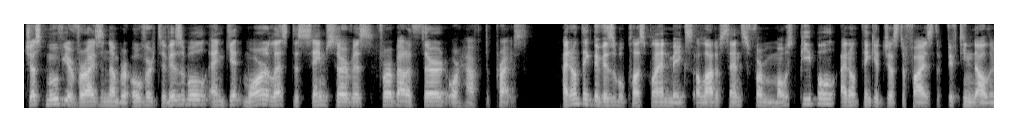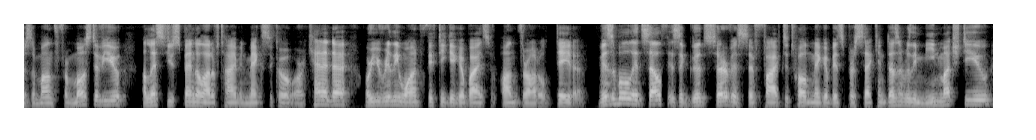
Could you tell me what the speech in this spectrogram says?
Just move your Verizon number over to Visible and get more or less the same service for about a third or half the price. I don't think the Visible Plus plan makes a lot of sense for most people. I don't think it justifies the $15 a month for most of you unless you spend a lot of time in Mexico or Canada or you really want 50 gigabytes of on-throttle data. Visible itself is a good service if 5 to 12 megabits per second doesn't really mean much to you,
